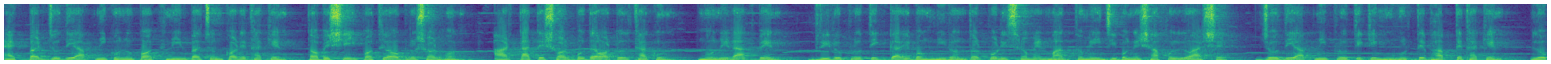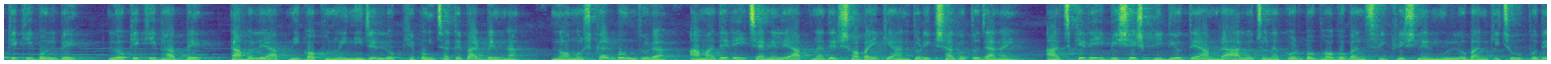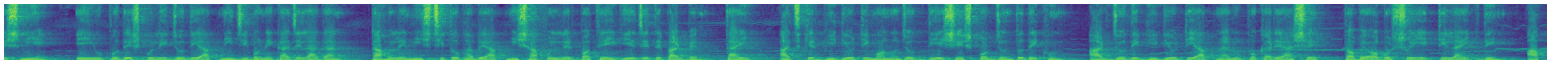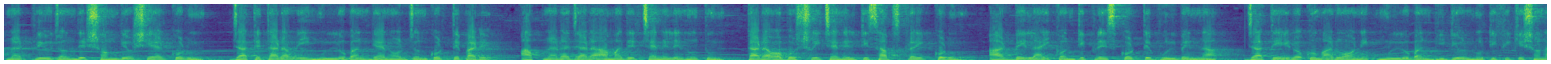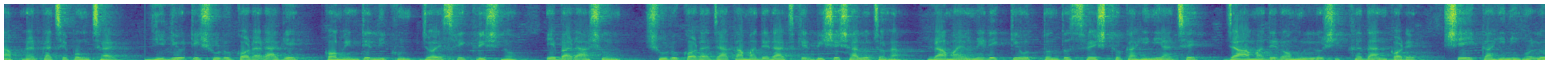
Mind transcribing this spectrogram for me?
একবার যদি আপনি কোনো পথ নির্বাচন করে থাকেন, তবে সেই পথে অগ্রসর হন। আর তাতে সর্বদা অটল থাকুন। মনে রাখবেন, দৃঢ় প্রতিজ্ঞা এবং নিরন্তর পরিশ্রমের মাধ্যমেই জীবনে সাফল্য আসে। যদি আপনি প্রতিটি মুহূর্তে ভাবতে থাকেন, লোকে কি বলবে, লোকে কি ভাববে, তাহলে আপনি কখনোই নিজের লক্ষ্যে পৌঁছাতে পারবেন না। নমস্কার বন্ধুরা, আমাদের এই চ্যানেলে আপনাদের সবাইকে আন্তরিক স্বাগত জানাই। আজকের এই বিশেষ ভিডিওতে আমরা আলোচনা করব ভগবান শ্রীকৃষ্ণের মূল্যবান কিছু উপদেশ নিয়ে। এই উপদেশগুলি যদি আপনি জীবনে কাজে লাগান, তাহলে নিশ্চিতভাবে আপনি সাফল্যের পথে এগিয়ে যেতে পারবেন। তাই, আজকের ভিডিওটি মনোযোগ দিয়ে শেষ পর্যন্ত দেখুন। আর যদি ভিডিওটি আপনার উপকারে আসে, তবে অবশ্যই একটি লাইক দিন। আপনার প্রিয়জনদের সঙ্গেও শেয়ার করুন, যাতে তারাও এই মূল্যবান জ্ঞান অর্জন করতে পারে। আপনারা যারা আমাদের চ্যানেলে নতুন তারা অবশ্যই চ্যানেলটি সাবস্ক্রাইব করুন, আর বেল আইকনটি প্রেস করতে ভুলবেন না, যাতে এরকম আরও অনেক মূল্যবান ভিডিওর নোটিফিকেশন আপনার কাছে পৌঁছায়। ভিডিওটি শুরু করার আগে কমেন্টে লিখুন, জয় শ্রীকৃষ্ণ। এবার আসুন, শুরু করা যাক আমাদের আজকের বিশেষ আলোচনা। রামায়ণের একটি অত্যন্ত শ্রেষ্ঠ কাহিনী আছে, যা আমাদের অমূল্য শিক্ষা দান করে। সেই কাহিনী হল,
